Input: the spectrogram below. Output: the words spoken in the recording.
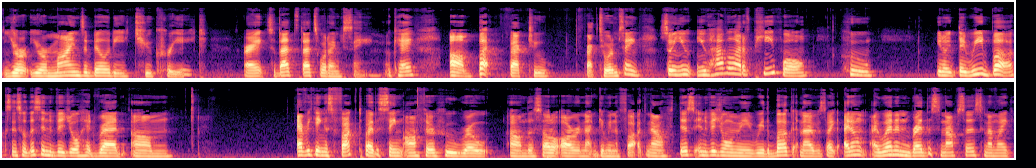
your your mind's ability to create. Right? So that's that's what I'm saying. Okay. Um, but back to back to what I'm saying. So you you have a lot of people who, you know, they read books, and so this individual had read um, Everything is Fucked by the same author who wrote um, the subtle art of not giving a fuck. Now, this individual made me read the book, and I was like, I don't. I went and read the synopsis, and I'm like,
